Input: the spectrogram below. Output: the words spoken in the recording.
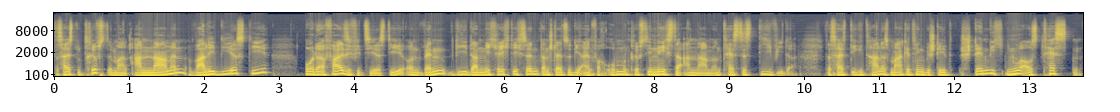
Das heißt, du triffst immer Annahmen, validierst die oder falsifizierst die und wenn die dann nicht richtig sind, dann stellst du die einfach um und triffst die nächste Annahme und testest die wieder. Das heißt, digitales Marketing besteht ständig nur aus Testen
